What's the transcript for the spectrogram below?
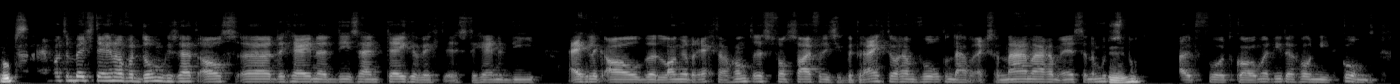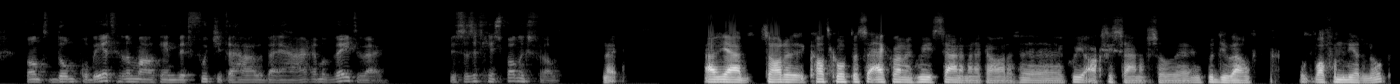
Oeps. Hij wordt een beetje tegenover Dom gezet als eh, degene die zijn tegenwicht is. Degene die eigenlijk al de lange de rechterhand is van Cypher, die zich bedreigd door hem voelt en daardoor extra na naar hem is. En dan moet er Mhm. spanning uit voortkomen die er gewoon niet komt. Want Dom probeert helemaal geen wit voetje te halen bij haar en dat weten wij. Dus er zit geen spanningsveld. Nee. En ja, ze hadden, ik had gehoopt dat ze echt wel een goede scène met elkaar hadden. Een goede actiescène of zo. eh, Een goed duel. Op wat voor manier dan ook.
